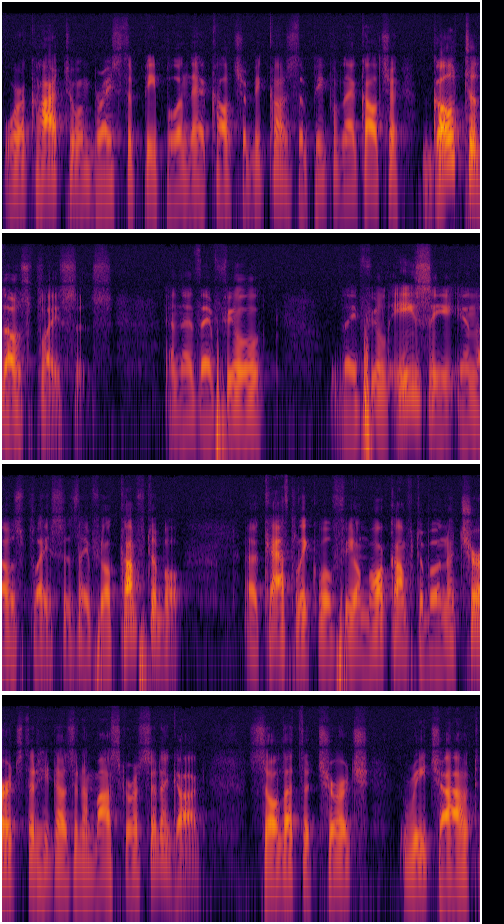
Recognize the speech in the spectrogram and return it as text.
work hard to embrace the people in their culture because the people in their culture go to those places and that they feel they feel easy in those places they feel comfortable a catholic will feel more comfortable in a church than he does in a mosque or a synagogue so let the church reach out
